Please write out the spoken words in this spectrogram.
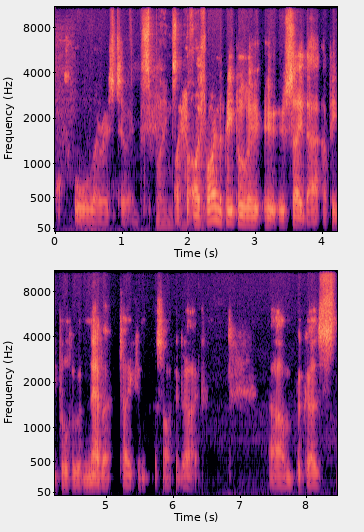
That's all there is to it. Explains. I, I find the people who, who, who, say that are people who have never taken a psychedelic. um, because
